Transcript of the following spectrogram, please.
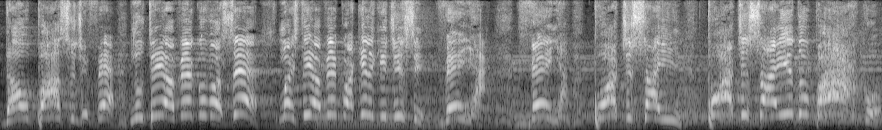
Dá o um passo de fé. Não tem a ver com você, mas tem a ver com aquele que disse: venha, venha, pode sair, pode sair do barco.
